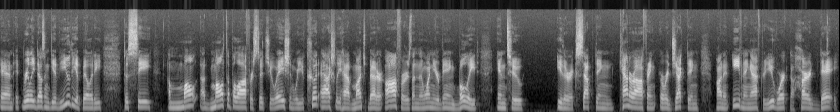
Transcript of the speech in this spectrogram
And it really doesn't give you the ability to see a, mul- a, multiple offer situation where you could actually have much better offers than the one you're being bullied into either accepting, counteroffering, or rejecting on an evening after you've worked a hard day.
